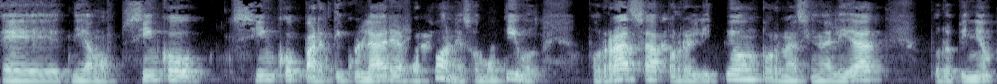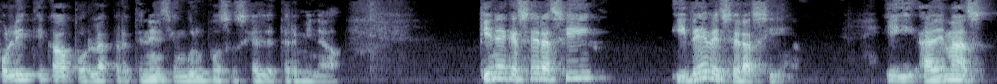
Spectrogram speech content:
eh, digamos, cinco, cinco particulares razones o motivos, por raza, por religión, por nacionalidad, por opinión política o por la pertenencia a un grupo social determinado. Tiene que ser así y debe ser así. Y además,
